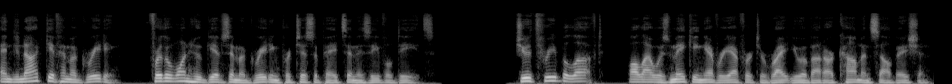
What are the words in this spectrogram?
and do not give him a greeting, for the one who gives him a greeting participates in his evil deeds. Jude 3 Beloved, while I was making every effort to write you about our common salvation,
